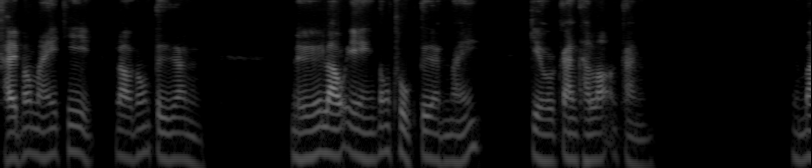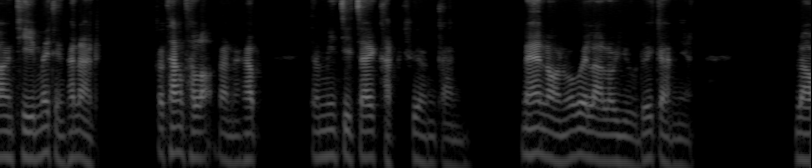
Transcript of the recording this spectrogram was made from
ใครบ้างไหมที่เราต้องเตือน หรือเราเองต้องถูกเตือนไหม เกี่ยวกับการทะเลาะกัน หรือบางทีไม่ถึงขนาดกระทั่งทะเลาะกันนะครับ แต่มีจิตใจขัดเคืองกัน แน่นอนว่าเวลาเราอยู่ด้วยกันเนี่ย เรา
